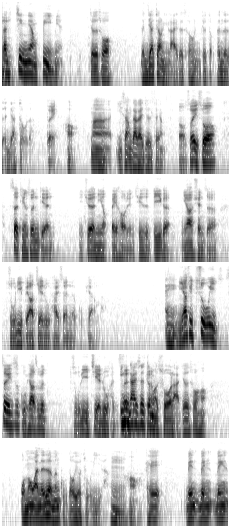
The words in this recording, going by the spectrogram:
但是尽量避免，就是说，人家叫你来的时候，你就走跟着人家走了。对，好，那以上大概就是这样。哦，所以说设停损点，你觉得你有背后人？其实第一个你要选择主力不要介入太深的股票嘛。哎，你要去注意这一只股票是不是？主力介入很深应该是这么说啦，就是说哈，我们玩的热门股都有主力啦，嗯，好，嘿，没没没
